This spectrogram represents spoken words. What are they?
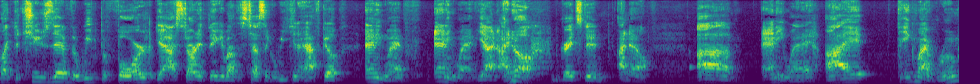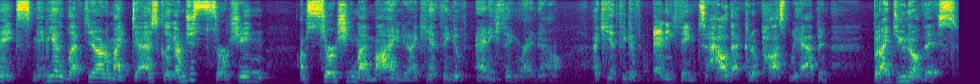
like the Tuesday of the week before. Yeah, I started thinking about this test like a week and a half ago. Anyway, anyway, yeah, I know. I'm a great student. I know. Um, anyway, I think my roommates, maybe I left it out of my desk. Like, I'm just searching, I'm searching my mind and I can't think of anything right now. I can't think of anything to how that could have possibly happened. But I do know this.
